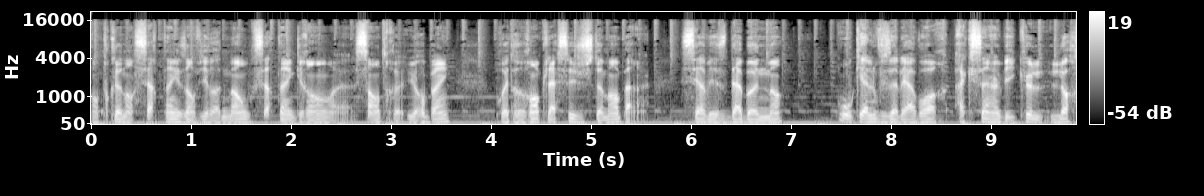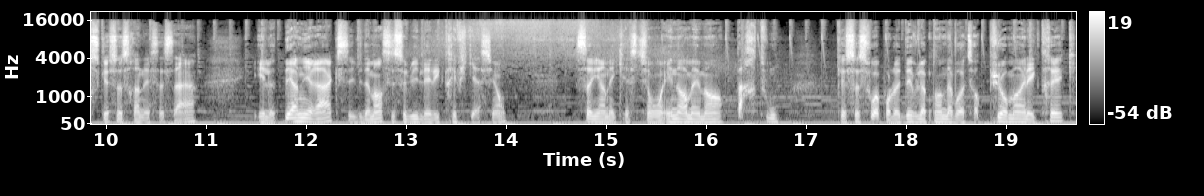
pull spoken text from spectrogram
en tout cas dans certains environnements ou certains grands euh, centres urbains, pour être remplacé justement par un service d'abonnement auquel vous allez avoir accès à un véhicule lorsque ce sera nécessaire. Et le dernier axe, évidemment, c'est celui de l'électrification. Ça, il y en a question énormément partout, que ce soit pour le développement de la voiture purement électrique,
